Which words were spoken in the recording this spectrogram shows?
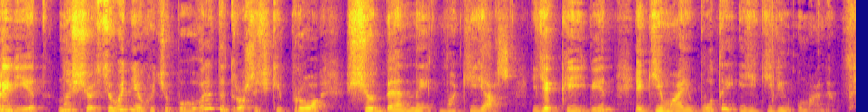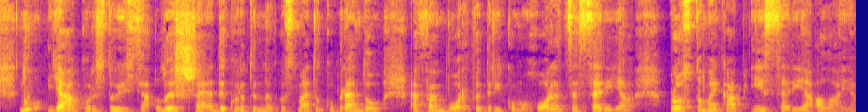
Привіт! Ну що, сьогодні я хочу поговорити трошечки про щоденний макіяж, який він, який має бути і який він у мене. Ну, я користуюся лише декоративною косметикою бренду FM War Федеріко Мохоре. Це серія просто мейкап і серія Алая.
